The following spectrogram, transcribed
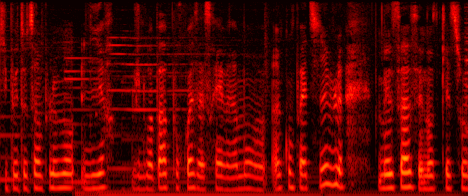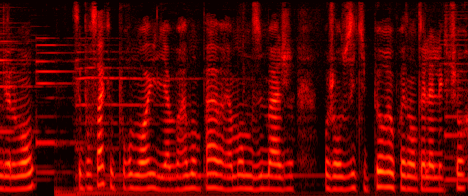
qui peut tout simplement lire, je ne vois pas pourquoi ça serait vraiment euh, incompatible, mais ça c'est notre question également. C'est pour ça que pour moi il n'y a vraiment pas vraiment d'image aujourd'hui qui peut représenter la lecture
